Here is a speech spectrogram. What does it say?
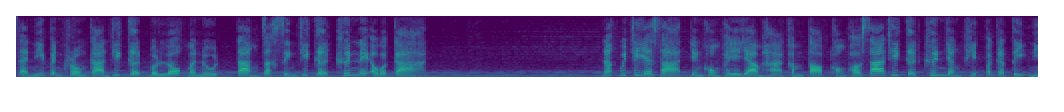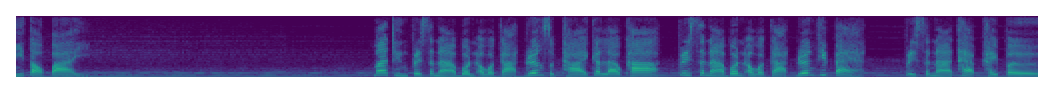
แต่นี่เป็นโครงการที่เกิดบนโลกมนุษย์ ต่างจากสิ่งที่เกิดขึ้นในอวกาศ นักวิทยาศาสตร์ยังคงพยายามหาคำตอบของพาซ่าที่เกิดขึ้นอย่างผิดปกตินี้ต่อไป มาถึงปริศนาบนอวกาศเรื่องสุดท้ายกันแล้วค่ะ ปริศนาบนอวกาศเรื่องที่ 8 ปริศนาแถบไคเปอร์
